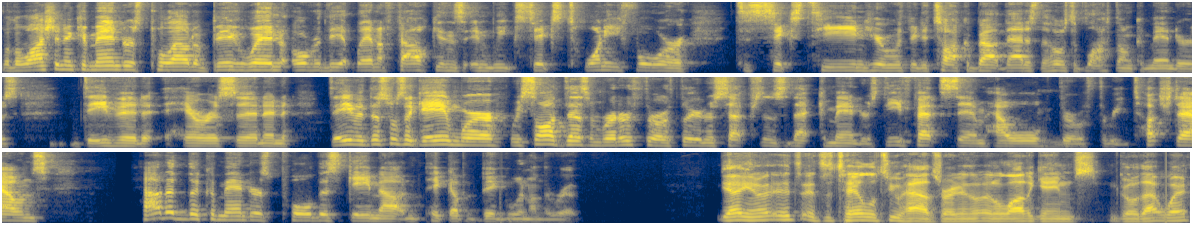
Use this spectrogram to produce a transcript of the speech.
Well, the Washington Commanders pull out a big win over the Atlanta Falcons in week six, 24 to 16. Here with me to talk about that is the host of Locked On Commanders, David Harrison. And David, this was a game where we saw Desmond Ridder throw three interceptions to that Commanders defense. Sam Howell mm-hmm. throw three touchdowns. How did the Commanders pull this game out and pick up a big win on the road? Yeah, you know, it's it's a tale of two halves, right? And, a lot of games go that way.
